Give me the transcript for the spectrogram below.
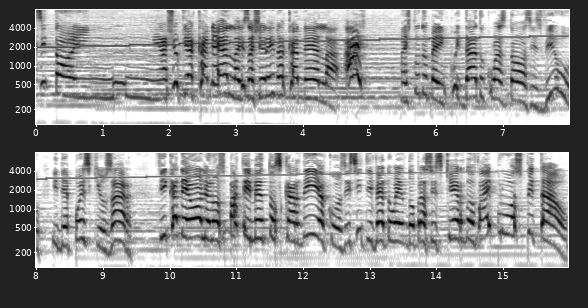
esse toim? Acho que é canela, exagerei na canela. Ai! Mas tudo bem, cuidado com as doses, viu? E depois que usar, fica de olho nos batimentos cardíacos e se tiver doendo o braço esquerdo, vai pro hospital.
